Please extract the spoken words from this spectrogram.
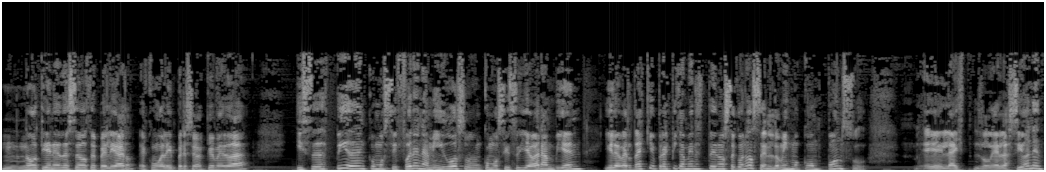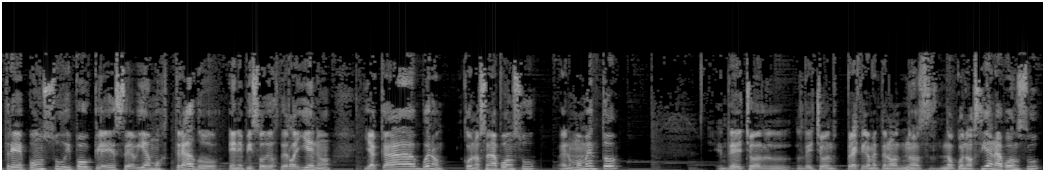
no tiene deseos de pelear, es como la impresión que me da. Y se despiden como si fueran amigos o como si se llevaran bien. Y la verdad es que prácticamente no se conocen. Lo mismo con Ponzu. Eh, la, relación entre Ponzu y Pocle se había mostrado en episodios de relleno. Y acá, bueno, conocen a Ponzu en un momento, de hecho, de hecho prácticamente no, no, conocían a Ponzu.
